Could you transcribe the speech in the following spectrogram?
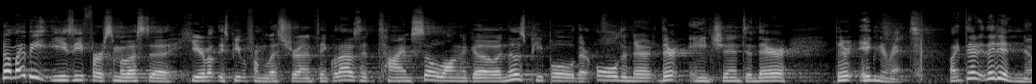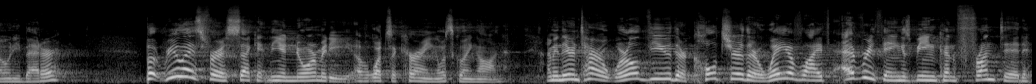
Now, it might be easy for some of us to hear about these people from Lystra and think, well, that was a time so long ago, and those people, they're old and they're, they're ancient and they're, they're ignorant. Like, they, they didn't know any better. But realize for a second the enormity of what's occurring and what's going on. I mean, their entire worldview, their culture, their way of life, everything is being confronted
